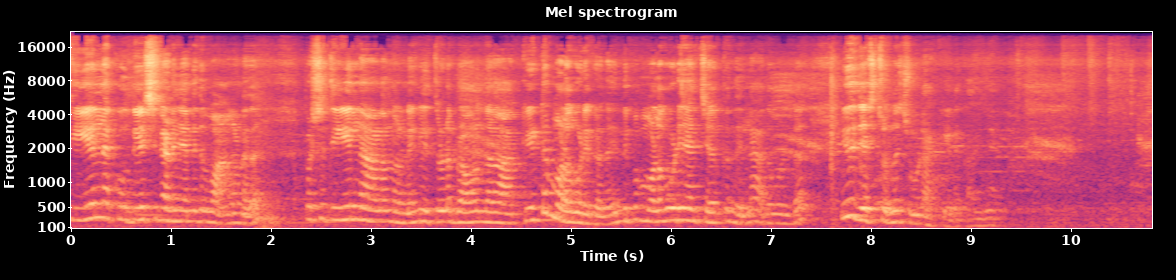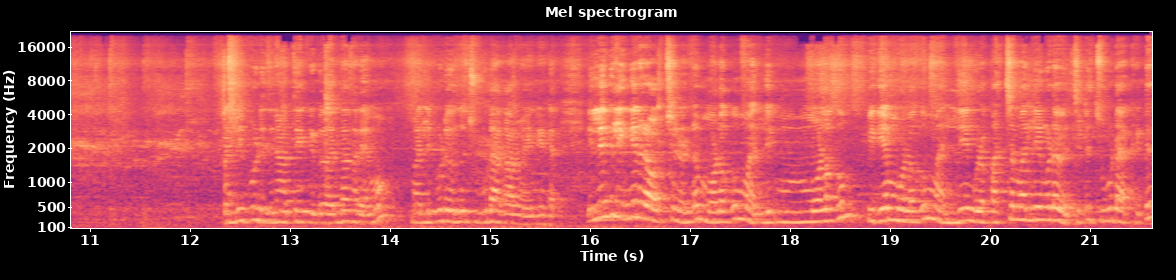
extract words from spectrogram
തീയലിനൊക്കെ ഉദ്ദേശിച്ചിട്ടാണ് ഞാനിത് വാങ്ങണത്. പക്ഷെ തീയിലാണെന്നുണ്ടെങ്കിൽ ഇത്തിരി ബ്രൗൺ നിറം ആക്കിയിട്ട് മുളക് പൊടി ഇടുന്നത് ഇതിപ്പോൾ മുളക് പൊടി ഞാൻ ചേർക്കുന്നില്ല. അതുകൊണ്ട് ഇത് ജസ്റ്റ് ഒന്ന് ചൂടാക്കി എടുക്കാം ഞാൻ. മല്ലിപ്പൊടി ഇതിനകത്തേക്ക് ഇടുക. എന്താ പറയുമോ മല്ലിപ്പൊടി ഒന്ന് ചൂടാക്കാൻ വേണ്ടിയിട്ട്. ഇല്ലെങ്കിൽ ഇങ്ങനെ ഒരു ഓപ്ഷൻ ഉണ്ട്. മുളകും മല്ലി മുളകും പിരിയൻ മുളകും മല്ലിയും കൂടെ പച്ചമല്ലിയും കൂടെ വെച്ചിട്ട് ചൂടാക്കിയിട്ട്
